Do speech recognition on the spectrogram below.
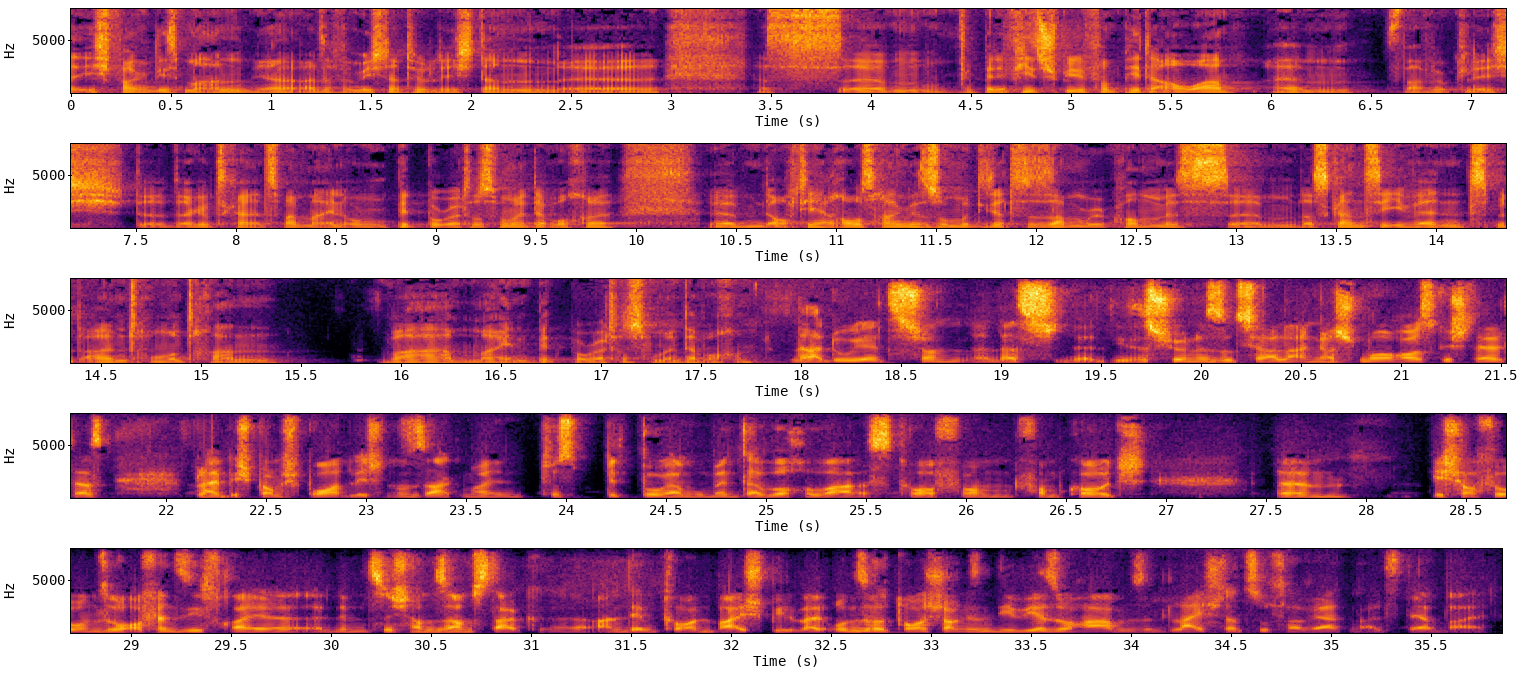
ich fange diesmal an, ja. Also für mich natürlich dann äh, das ähm, Benefizspiel von Peter Auer ähm, war wirklich, da, da gibt es keine zwei Meinungen. Bitburger Moment der Woche, ähm, auch die herausragende Summe, die da zusammengekommen ist, ähm, das ganze Event mit allem drum und dran war mein Bitburger Moment der Woche. Da du jetzt schon das, dieses schöne soziale Engagement rausgestellt hast, bleibe ich beim Sportlichen und sage, mein Bitburger Moment der Woche war das Tor vom, vom Coach. Ähm, ich hoffe, unsere Offensivreihe nimmt sich am Samstag äh, an dem Tor ein Beispiel, weil unsere Torchancen, die wir so haben, sind leichter zu verwerten als der Ball.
